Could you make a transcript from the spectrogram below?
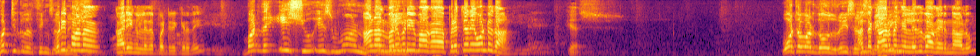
பர்టిక్యులர் திங்ஸ் குறிப்பான காரியங்கள் எழுதப்பட்டிருக்கிறது. But the issue is one ஆனால் மறுபடியும் பிரச்சனை ஒன்றுதான். எஸ் வாட் எவர் தோஸ் ரீசன்ஸ் அந்த காரணங்கள் எதுவாக இருந்தாலும்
